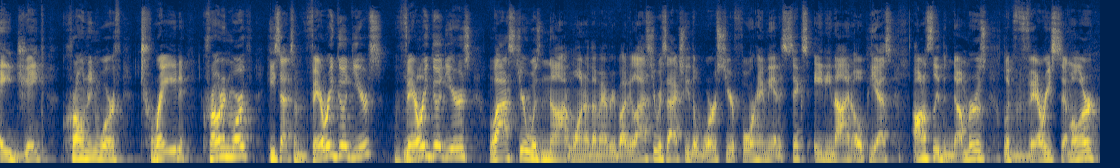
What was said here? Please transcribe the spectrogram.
a Jake Cronenworth trade. Cronenworth, he's had some very good years, very Mm-hmm. good years. Last year was not one of them, everybody. Last year was actually the worst year for him. He had a 689 OPS. Honestly, the numbers look very similar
